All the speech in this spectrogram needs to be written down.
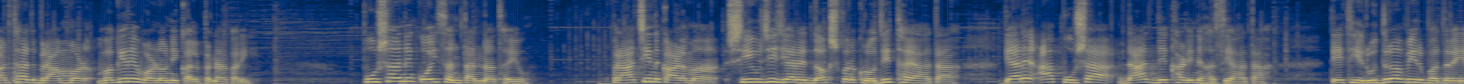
અર્થાત બ્રાહ્મણ વગેરે વર્ણોની કલ્પના કરી. પૂષાને કોઈ સંતાન ન થયું. પ્રાચીન કાળમાં શિવજી જ્યારે દક્ષ પર ક્રોધિત થયા હતા, ત્યારે આ પૂષા દાંત દેખાડીને હસ્યા હતા. તેથી રુદ્ર વીરભદ્રે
